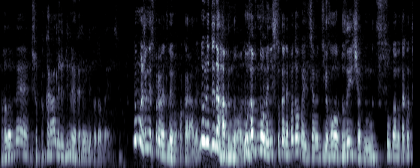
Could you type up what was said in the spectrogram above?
Головне, щоб покарали людину, яка тобі не подобається. Ну, може, несправедливо покарали. Ну, людина говно. Ну, говно мені, сука, не подобається. От його обличчя, ну, сука, отак от.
